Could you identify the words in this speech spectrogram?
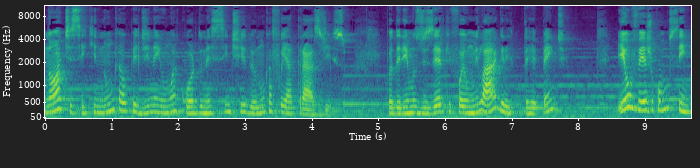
Note-se que nunca eu pedi nenhum acordo nesse sentido, eu nunca fui atrás disso. Poderíamos dizer que foi um milagre, de repente? Eu vejo como sim,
